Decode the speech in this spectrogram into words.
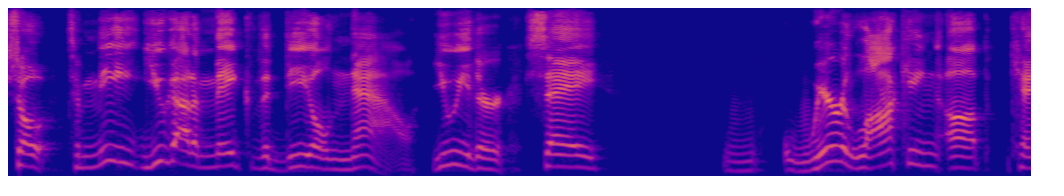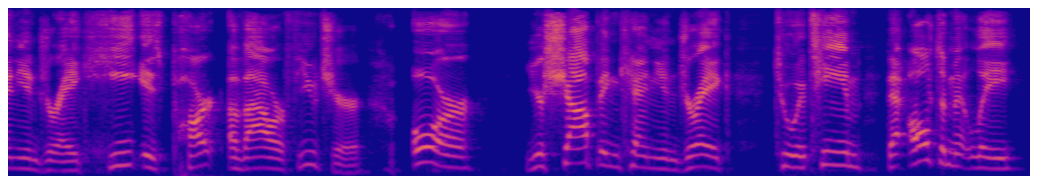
So to me, you got to make the deal now. You either say, we're locking up Kenyon Drake, he is part of our future, or you're shopping Kenyon Drake to a team that ultimately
